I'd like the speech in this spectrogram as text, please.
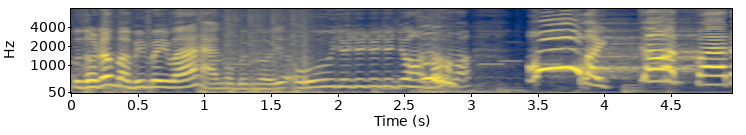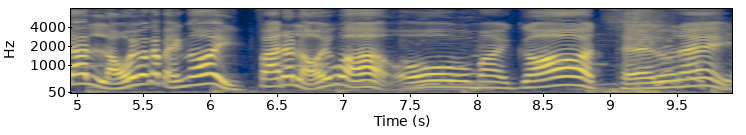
Tôi tưởng rất mà mimi bà hạ gục được người ui vô vô vô vô vô hồi đó không Oh my god, pha đó lỗi quá các bạn ơi. Pha đó lỗi quá à. Oh my god Thề luôn đấy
